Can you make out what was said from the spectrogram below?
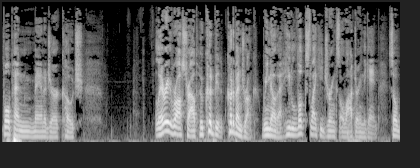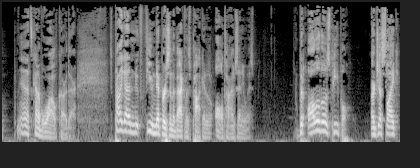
bullpen manager, coach, Larry Rothschild, who could be could have been drunk. We know that he looks like he drinks a lot during the game, so that's kind of a wild card there. He's probably got a few nippers in the back of his pocket at all times, anyways. But all of those people are just like,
